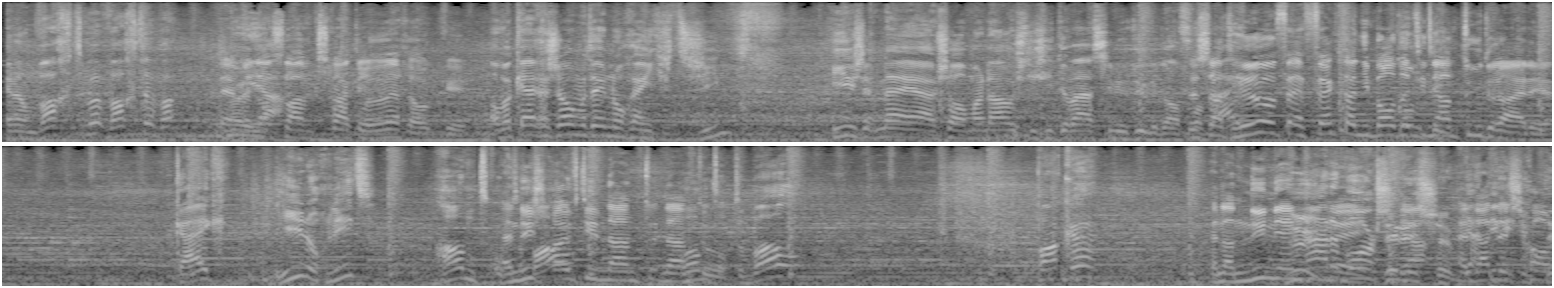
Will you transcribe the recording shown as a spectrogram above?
En dan wachten we, wachten, wachten. Nee, maar dan ja. we schakelen we weg elke keer. Oh, we krijgen zo meteen nog eentje te zien. Hier zegt Nijhuis al, maar nou is die situatie natuurlijk al Er voorbij. staat heel veel effect aan die bal dat hij naar hem toe draaide. Kijk, hier nog niet. Hand op En de nu bal. schuift hij hem naar hem toe. Naar hem Hand toe. op de bal. Pakken. En dan nu neemt hij de. Ja, hem. En Ja, dan dit is gewoon.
